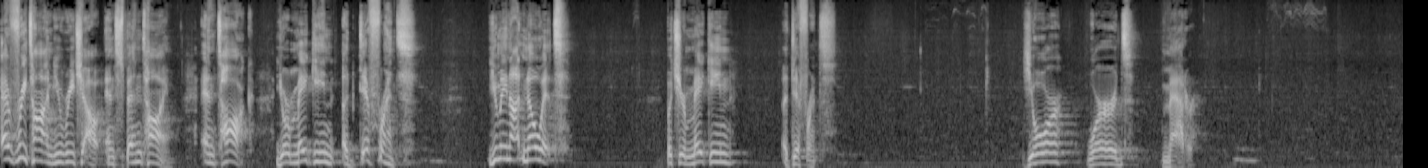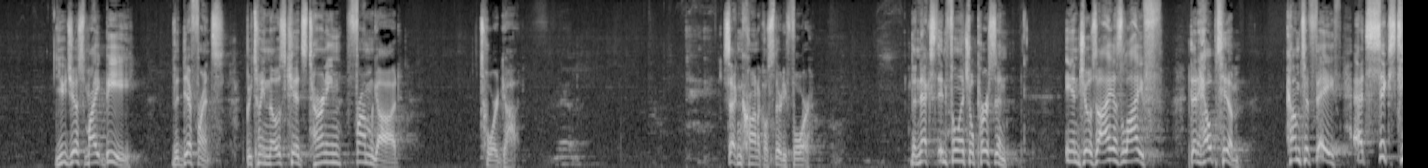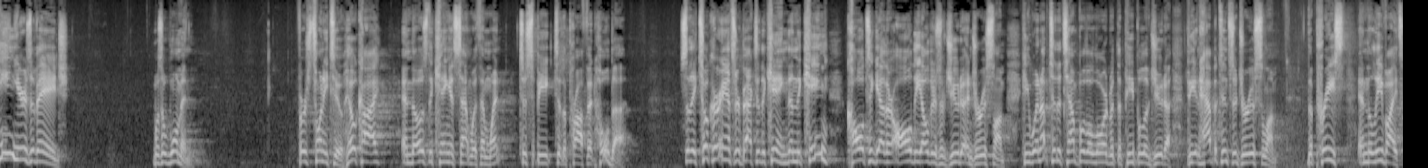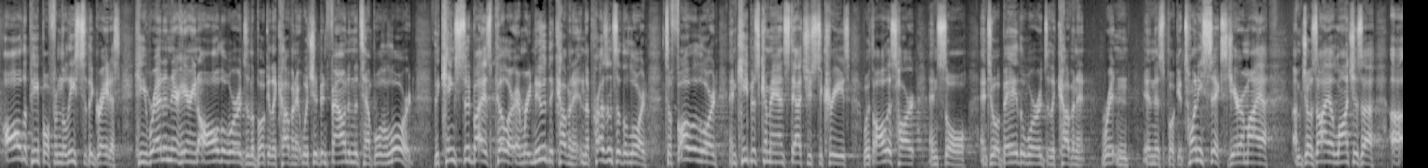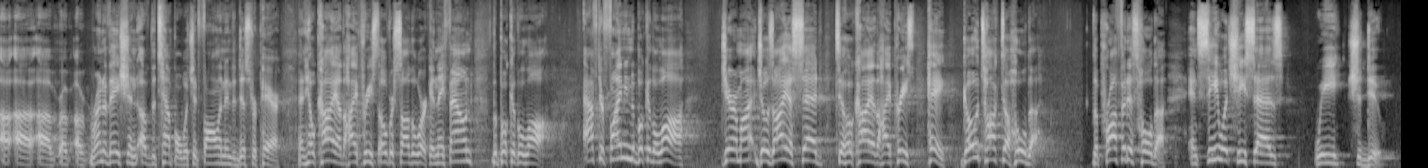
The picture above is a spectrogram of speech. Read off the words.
Every time you reach out and spend time and talk, you're making a difference. You may not know it, but you're making a difference. Your words matter. You just might be the difference between those kids turning from God toward God. Second Chronicles 34. The next influential person in Josiah's life that helped him come to faith at 16 years of age was a woman Verse 22 Hilkiah and those the king had sent with him went to speak to the prophet Huldah. So they took her answer back to the king. Then the king called together all the elders of Judah and Jerusalem. He went up to the temple of the Lord with the people of Judah, the inhabitants of Jerusalem the priests and the Levites, all the people from the least to the greatest. He read in their hearing all the words of the book of the covenant, which had been found in the temple of the Lord. The king stood by his pillar and renewed the covenant in the presence of the Lord to follow the Lord and keep his commands, statutes, decrees with all his heart and soul, and to obey the words of the covenant written in this book. At 26, Jeremiah, um, Josiah launches a, a, a, a, renovation of the temple, which had fallen into disrepair. And Hilkiah, the high priest, oversaw the work, and they found the book of the law. After finding the book of the law, Jeremiah, Josiah said to Hilkiah, the high priest, Hey, go talk to Huldah, the prophetess Huldah, and see what she says we should do.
